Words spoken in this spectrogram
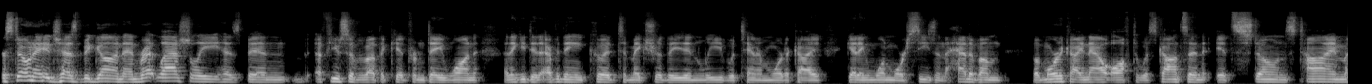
the Stone Age has begun, and Rhett Lashlee has been effusive about the kid from day one. I think he did everything he could to make sure they didn't leave with Tanner Mordecai getting one more season ahead of him. But Mordecai now off to Wisconsin. It's Stone's time.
